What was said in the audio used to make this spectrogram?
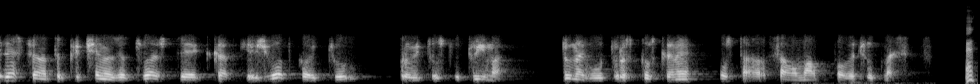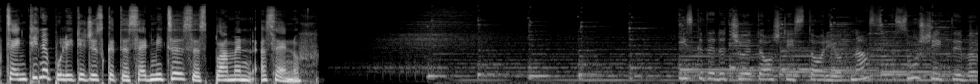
единствената причина за това ще е краткия живот, който правителството има. До неговото разпускане остава само малко повече от месец. Акценти на политическата седмица с Пламен Асенов. Искате да чуете още истории от нас? Слушайте в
